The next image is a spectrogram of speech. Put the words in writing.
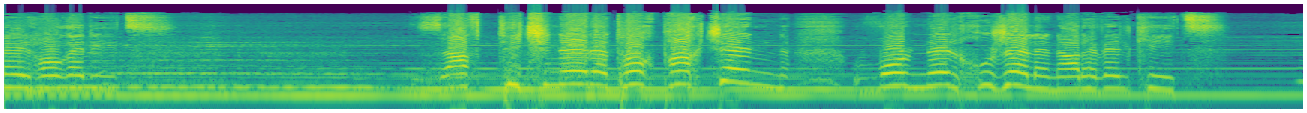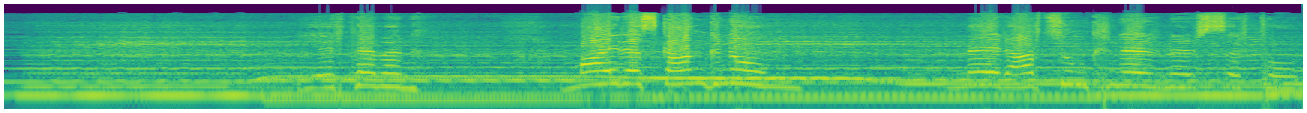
մեր հողերից Զավթիչները թող փախչեն որ ներխուժել են արևելքից։ Երբեմն մայրս կանգնում, մեր արցունքներն էր սրբում։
